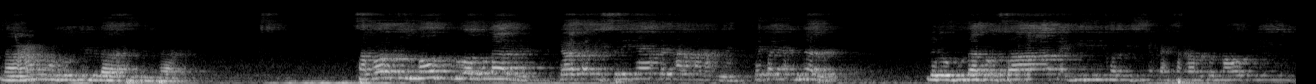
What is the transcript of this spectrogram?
Na'udzubillah min Sakaratul maut dua bulan kata istrinya dan anak-anaknya. Saya tanya benar Dua bulan usah kayak gini kondisinya kayak sakaratul maut nih.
